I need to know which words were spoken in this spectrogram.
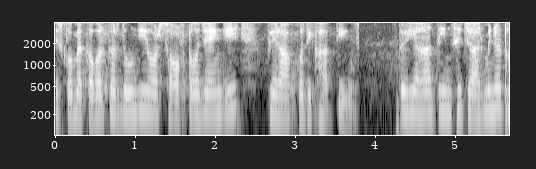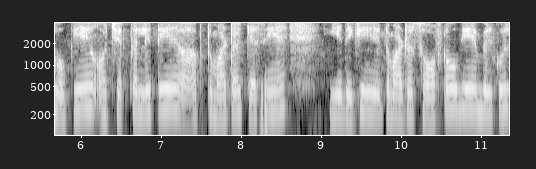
इसको मैं कवर कर दूँगी और सॉफ़्ट हो जाएँगी फिर आपको दिखाती हूँ। तो यहाँ तीन से चार मिनट हो गए हैं और चेक कर लेते हैं, अब टमाटर कैसे हैं। ये देखिए, टमाटर सॉफ़्ट हो गए हैं, बिल्कुल।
